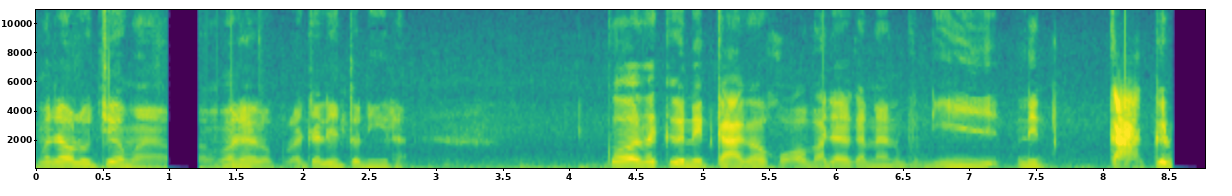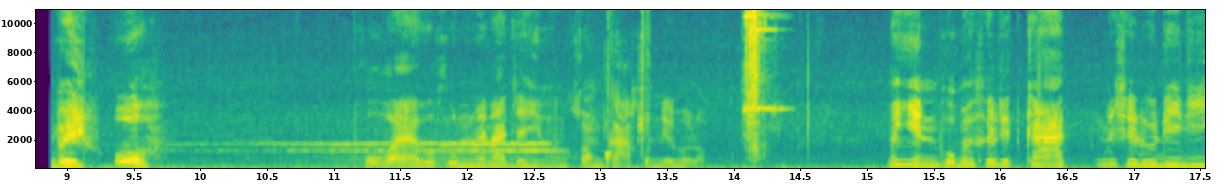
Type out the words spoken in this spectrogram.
ไม่ได้เอาโรเจอร์มาไม่เป็นไรหรอกเราจะเล่นตัวนี้แหละ ก็ถ้าเกิดเน็ตกากก็ขออภัยด้วยกันนะพอดีเน็ตกากเกินไปโอ้ผมว่าพวกคุณไม่น่าจะเห็นความกากคนนี้ผมหรอก ไม่เห็นผมไม่เคยเน็ตกากไม่ใช่ดูดี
